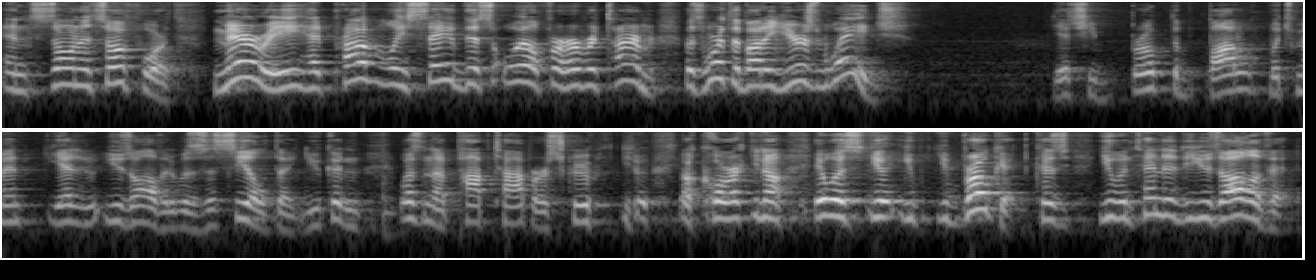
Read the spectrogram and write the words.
and so on and so forth. Mary had probably saved this oil for her retirement. It was worth about a year's wage. Yet she broke the bottle, which meant you had to use all of it. It was a sealed thing. You couldn't. It wasn't a pop top or a screw, you know, a cork. You know, it was you. You, you broke it because you intended to use all of it.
